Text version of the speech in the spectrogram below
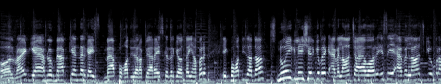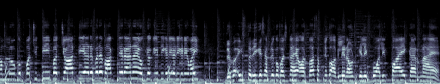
ऑल राइट ये हम लोग मैप के अंदर गाइस मैप बहुत ही ज़्यादा प्यारा है। इसके अंदर क्या होता है? यहाँ पर एक बहुत ही ज़्यादा स्नोई ग्लेशियर के ऊपर एक एवलांच आया हुआ और इस एवलांच के ऊपर हम लोगों को बचते बचाते अरे बरे भागते रहना है। ओके ओके ठीक है ठीक है ठीक है, भाई। देखो, इस तरीके से अपने को बचना है और बस अपने को अगले राउंड के लिए क्वालिफाई करना है।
